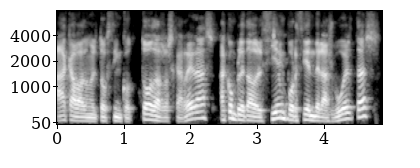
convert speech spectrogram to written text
ha acabado en el top 5 todas las carreras, ha completado el 100% de las vueltas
